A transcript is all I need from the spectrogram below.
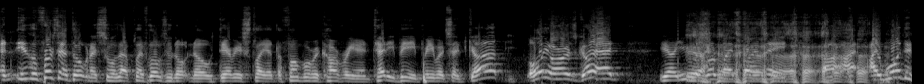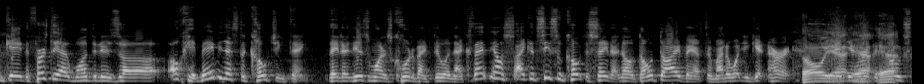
and you know, the first thing I thought when I saw that play, for those who don't know, Darius Slay had the fumble recovery, and Teddy B pretty much said, "Go, all yours, go ahead." You know, you can run right by me. Uh, I, I, wondered, Gabe. The first thing I wondered is, uh, okay, maybe that's the coaching thing. They, they doesn't want his quarterback doing that because you know I could see some coaches saying that. No, don't dive after him. I don't want you getting hurt. Oh yeah, you yeah, heard the yeah. coach.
